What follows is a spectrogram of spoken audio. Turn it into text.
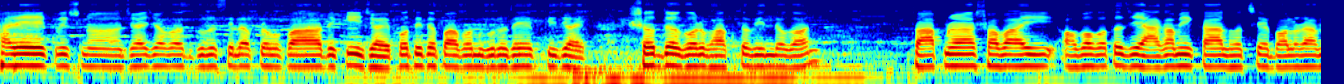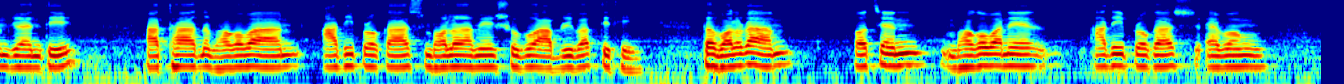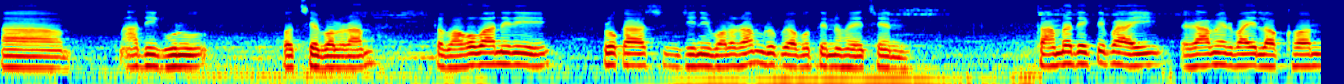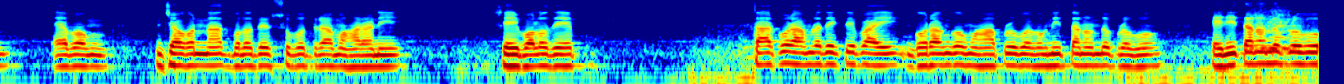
হরে কৃষ্ণ, জয় জগৎ, গুরু শিল প্রভুপাদ, কি জয়? পতিত পাবন গুরুদেব, কি জয়? সদ্য গৌর ভক্তবৃন্দগণ, তো আপনারা সবাই অবগত যে আগামীকাল হচ্ছে বলরাম জয়ন্তী। অর্থাৎ ভগবান আদি প্রকাশ বলরামের শুভ আবির্ভাব তিথি। তো বলরাম হচ্ছেন ভগবানের আদি প্রকাশ এবং আদি গুরু হচ্ছে বলরাম। তো ভগবানেরই প্রকাশ যিনি বলরাম রূপে অবতীর্ণ হয়েছেন। তো আমরা দেখতে পাই রামের ভাই লক্ষণ এবং জগন্নাথ বলদেব সুভদ্রা মহারানী, সেই বলদেব। তারপর আমরা দেখতে পাই গৌরাঙ্গ মহাপ্রভু এবং নিত্যানন্দ প্রভু। এই নিত্যানন্দ প্রভু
